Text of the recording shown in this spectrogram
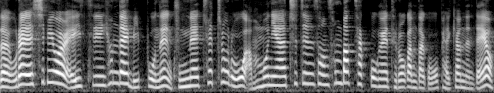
네, 올해 12월 HD 현대 미포는 국내 최초로 암모니아 추진선 선박 착공에 들어간다고 밝혔는데요.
